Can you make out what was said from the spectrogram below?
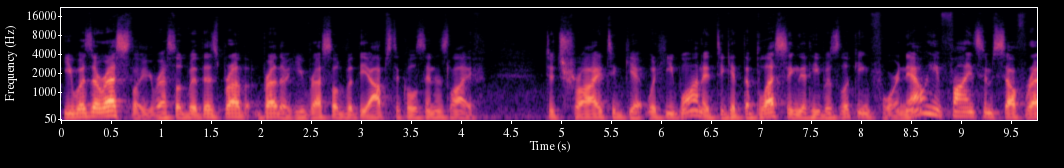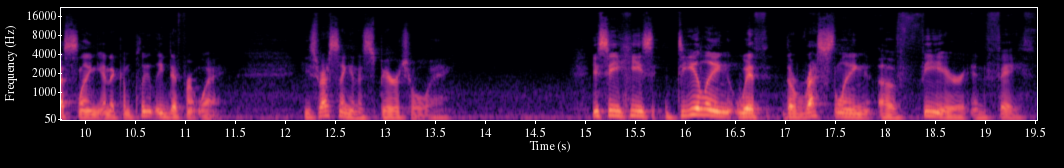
He was a wrestler. He wrestled with his brother. He wrestled with the obstacles in his life to try to get what he wanted, to get the blessing that he was looking for. Now he finds himself wrestling in a completely different way. He's wrestling in a spiritual way. You see, he's dealing with the wrestling of fear and faith.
